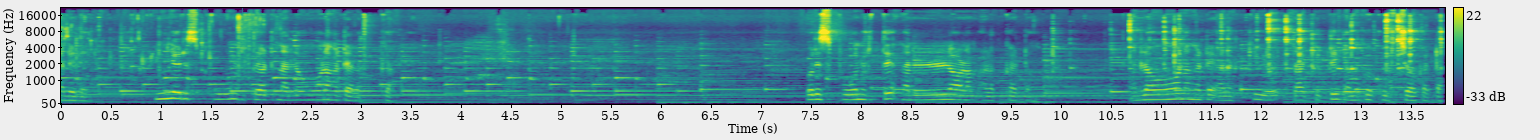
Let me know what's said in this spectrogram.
കണ്ടില്ലേ? ഇനി ഒരു സ്പൂൺ എടുത്തിട്ട് നല്ലോണം അങ്ങോട്ട് ഇളക്കുക ഒരു സ്പൂൺ എടുത്ത് നല്ലോണം ഇളക്കട്ടോ. നല്ലോണം അങ്ങോട്ട് ഇളക്കി ഇതാക്കിയിട്ട് നമുക്ക് കുടിച്ച് നോക്കട്ടോ.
